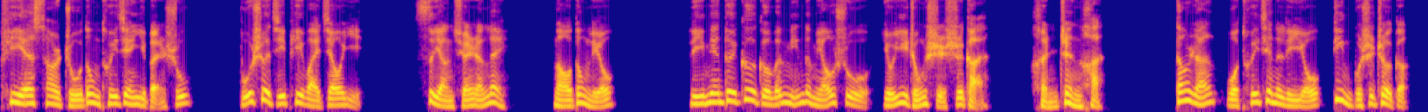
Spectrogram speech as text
P.S. 二主动推荐一本书，不涉及 PY 交易，饲养全人类，脑洞流。里面对各个文明的描述有一种史诗感，很震撼。当然，我推荐的理由并不是这个，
